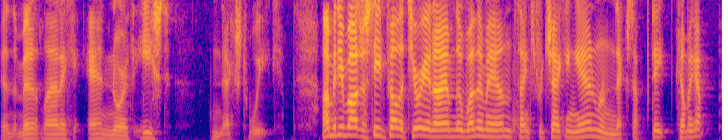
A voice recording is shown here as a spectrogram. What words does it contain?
in the mid Atlantic and Northeast next week. I'm meteorologist Steve Pelletieri, and I am the weatherman. Thanks for checking in. Next update coming up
